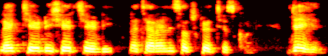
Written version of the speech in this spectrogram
లైక్ చేయండి షేర్ చేయండి నా ఛానల్ని సబ్స్క్రైబ్ చేసుకోండి. జై హింద్.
